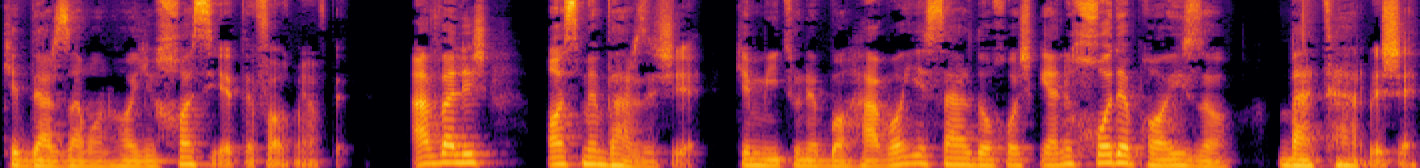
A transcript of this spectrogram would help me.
که در زمانهای خاصی اتفاق میافته. اولیش آسم ورزشیه که می‌تونه با هوای سرد و خشک یعنی خود پاییزا بدتر بشه.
